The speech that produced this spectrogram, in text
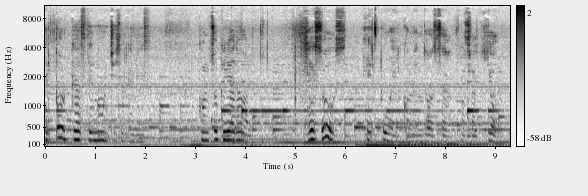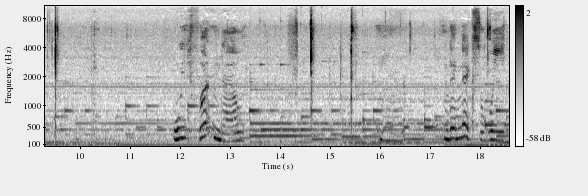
el podcast de Monchis al revés con su creador Jesús el Puerco Mendoza, yo. We found out the next week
